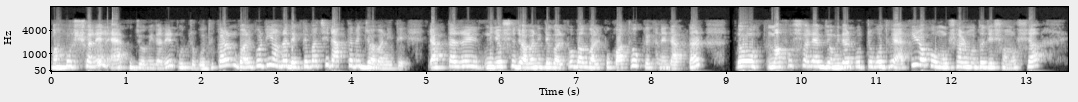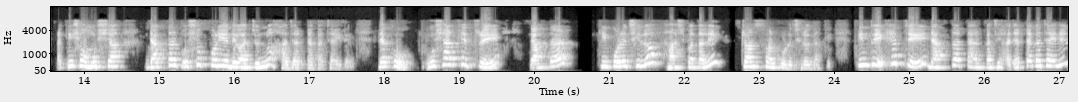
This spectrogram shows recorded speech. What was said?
মফস্বলের এক জমিদারের পুত্রবধূ। কারণ গল্পটি আমরা দেখতে পাচ্ছি ডাক্তারের জবানিতে। ডাক্তারের নিজস্ব জবানিতে গল্প বা গল্প কথক এখানে ডাক্তার। তো মফস্বলে এক জমিদার পুত্রবধূ একই রকম উষার মতো যে সমস্যা, একই সমস্যা, ডাক্তার প্রসব করিয়ে দেওয়ার জন্য হাজার টাকা চাইলেন। দেখো উষার ক্ষেত্রে ডাক্তার কি করেছিল? হাসপাতালে ট্রান্সফার করেছিল তাকে। কিন্তু এক্ষেত্রে ডাক্তার তার কাছে হাজার টাকা চাইলেন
